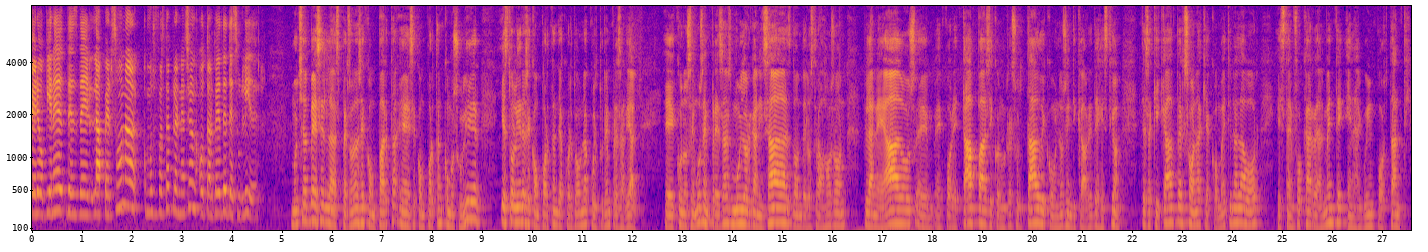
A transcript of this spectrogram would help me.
pero viene desde la persona como su falta de planeación o tal vez desde su líder. Muchas veces las personas se, comparta, eh, se comportan como su líder y estos líderes se comportan de acuerdo a una cultura empresarial. Eh, conocemos empresas muy organizadas donde los trabajos son planeados eh, por etapas y con un resultado y con unos indicadores de gestión. Entonces aquí cada persona que acomete una labor está enfocada realmente en algo importante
